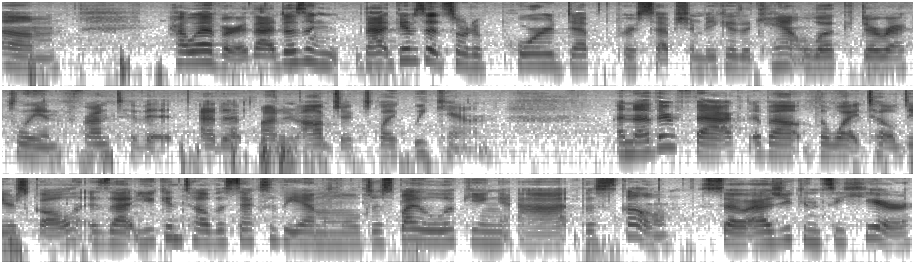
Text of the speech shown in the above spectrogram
Um, However, that doesn't that gives it sort of poor depth perception because it can't look directly in front of it at, a, at an object like we can. Another fact about the white-tailed deer skull is that you can tell the sex of the animal just by looking at the skull. So as you can see here,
